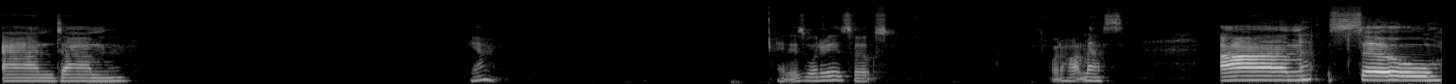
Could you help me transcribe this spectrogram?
and um, yeah. It is what it is, folks. What a hot mess. Um, so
